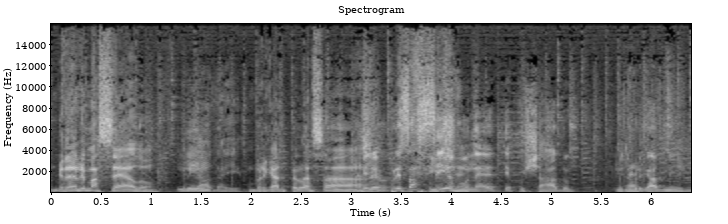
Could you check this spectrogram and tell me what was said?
Grande Marcelo. E Obrigado aí. Obrigado pela essa. Ele, por esse acervo, né? Ter puxado. Muito É. obrigado mesmo.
